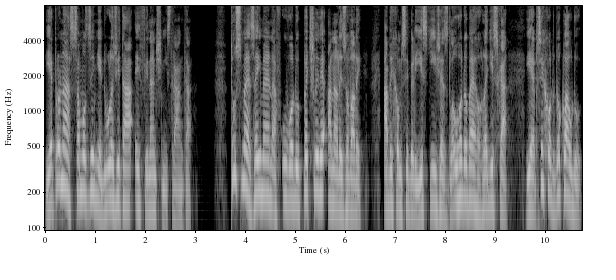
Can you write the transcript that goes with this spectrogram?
je pro nás samozřejmě důležitá i finanční stránka. Tu jsme zejména v úvodu pečlivě analyzovali, abychom si byli jistí, že z dlouhodobého hlediska je přechod do cloudu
